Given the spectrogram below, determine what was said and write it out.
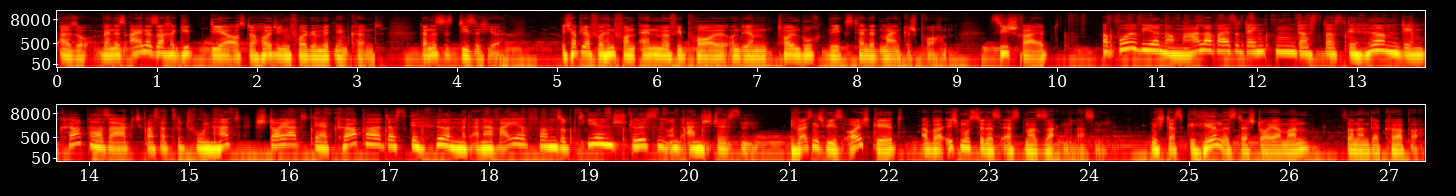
Also, wenn es eine Sache gibt, die ihr aus der heutigen Folge mitnehmen könnt, dann ist es diese hier. Ich habe ja vorhin von Anne Murphy Paul und ihrem tollen Buch The Extended Mind gesprochen. Sie schreibt, obwohl wir normalerweise denken, dass das Gehirn dem Körper sagt, was er zu tun hat, steuert der Körper das Gehirn mit einer Reihe von subtilen Stößen und Anstößen. Ich weiß nicht, wie es euch geht, aber ich musste das erstmal sacken lassen. Nicht das Gehirn ist der Steuermann, sondern der Körper.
